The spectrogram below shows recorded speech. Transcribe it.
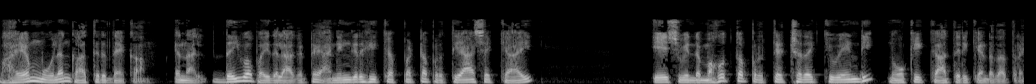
ഭയം മൂലം കാത്തിരുന്നേക്കാം. എന്നാൽ ദൈവ പൈതലാകട്ടെ അനുഗ്രഹിക്കപ്പെട്ട പ്രത്യാശയ്ക്കായി യേശുവിന്റെ മഹത്വ പ്രത്യക്ഷതയ്ക്കു വേണ്ടി നോക്കിക്കാത്തിരിക്കേണ്ടതത്രേ.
